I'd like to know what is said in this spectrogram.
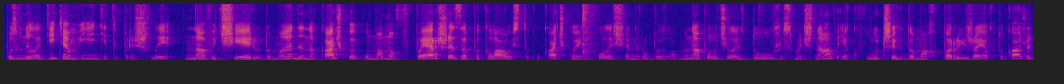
Позвонила дітям, і діти прийшли на вечерю до мене на качку, яку мама вперше запекла. Ось таку качку я ніколи ще не робила. Вона вийшла дуже смачна, як в лучших домах Парижа, як то кажуть.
